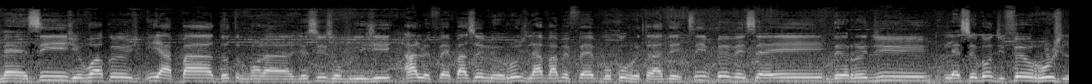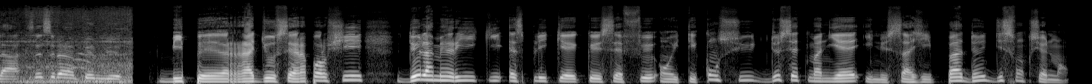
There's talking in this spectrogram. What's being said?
Mais si je vois qu'il n'y a pas d'autre vent là, je suis obligé à le faire parce que le rouge là va me faire beaucoup retarder. S'ils peuvent essayer de réduire les secondes du feu rouge là, ce serait un peu mieux. BIP Radio s'est rapproché de la mairie qui explique que ces feux ont été conçus de cette manière. Il ne s'agit pas d'un dysfonctionnement.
